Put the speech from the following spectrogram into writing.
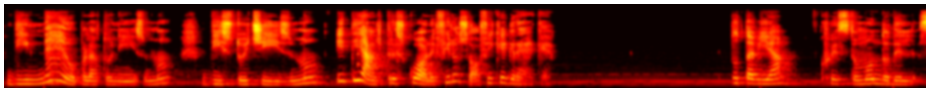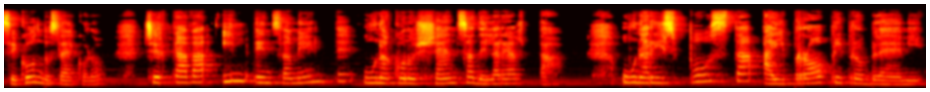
di neoplatonismo, di stoicismo e di altre scuole filosofiche greche. Tuttavia, questo mondo del secondo secolo cercava intensamente una conoscenza della realtà una risposta ai propri problemi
